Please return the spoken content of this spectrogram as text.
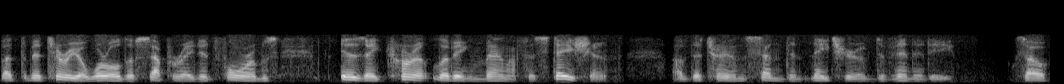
but the material world of separated forms is a current living manifestation of the transcendent nature of divinity. So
